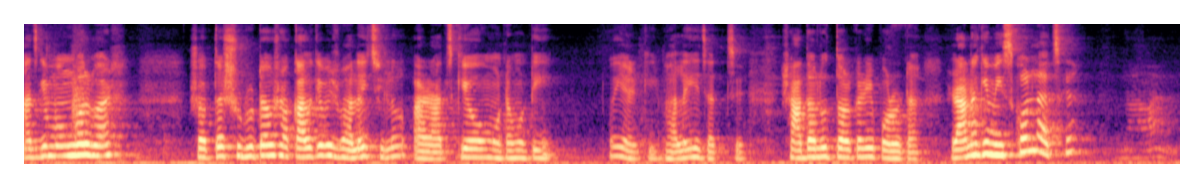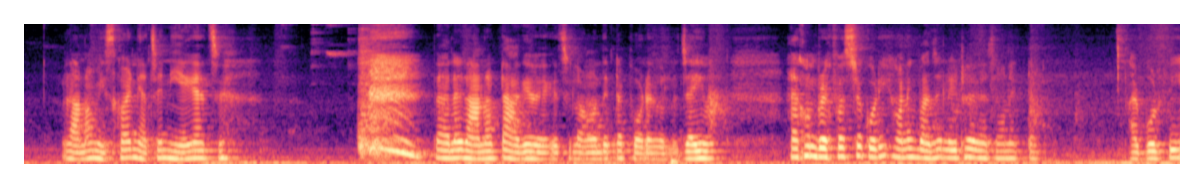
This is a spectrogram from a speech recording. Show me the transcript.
আজকে মঙ্গলবার। সপ্তাহ শুরুটাও সকালকে বেশ ভালোই ছিল, আর আজকেও মোটামুটি ওই আর কি, ভালোই যাচ্ছে। সাদা আলুর তরকারি, পরোটা। রানাকে মিস করল আজকে? রানা মিস করেনি আছে নিয়ে গেছে। তাহলে রানারটা আগে হয়ে গেছিল, আমাদেরটা পরে হলো। যাই হোক, এখন ব্রেকফাস্টটা করি। অনেক বাজে লেট হয়ে গেছে অনেকটা। আর বরফি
